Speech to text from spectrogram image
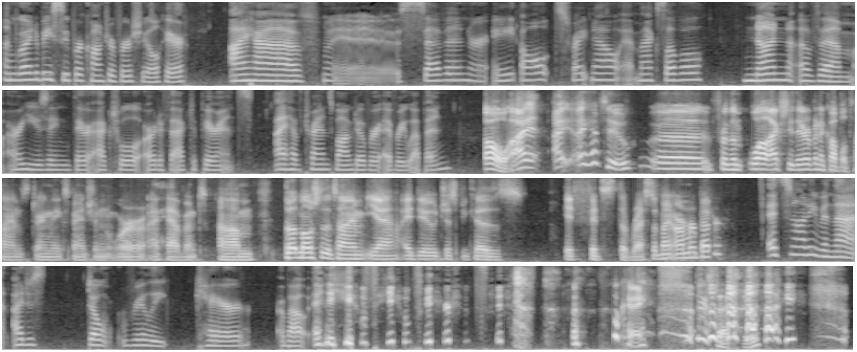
I'm going to be super controversial here. I have uh, seven or eight alts right now at max level. None of them are using their actual artifact appearance. I have transmogged over every weapon. Oh, I, I, I have two. Uh, for them, well, actually, there have been a couple times during the expansion where I haven't. Um, but most of the time, yeah, I do, just because it fits the rest of my armor better. It's not even that. I just don't really care about any of the appearances. Okay. There's that too.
